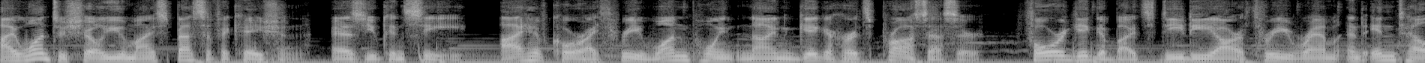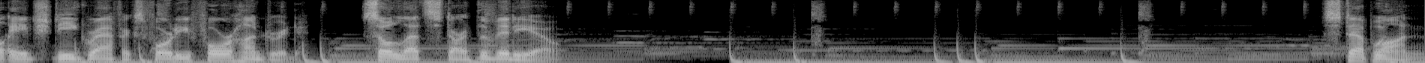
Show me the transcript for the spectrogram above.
I want to show you my specification. As you can see, I have Core i3 1.9 GHz processor, 4 GB DDR3 RAM and Intel HD Graphics 4400. So let's start the video. Step 1.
